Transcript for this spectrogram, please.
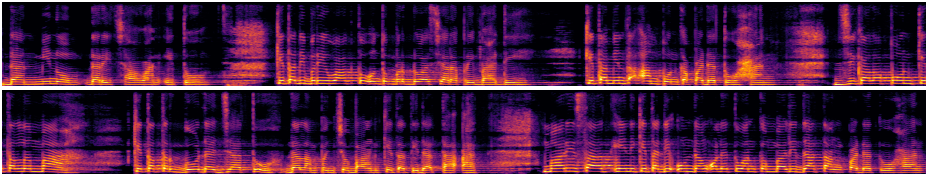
dan minum dari cawan itu. Kita diberi waktu untuk berdoa secara pribadi. Kita minta ampun kepada Tuhan. Jikalaupun kita lemah, kita tergoda jatuh dalam pencobaan kita tidak taat. Mari saat ini kita diundang oleh Tuhan kembali datang pada Tuhan.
